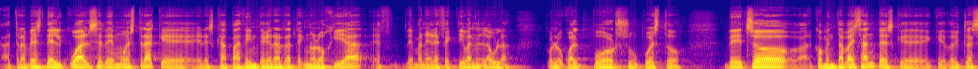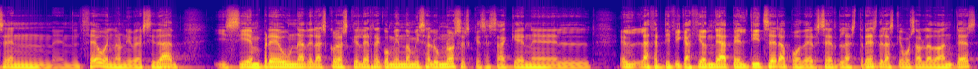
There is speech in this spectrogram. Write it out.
a través del cual se demuestra que eres capaz de integrar la tecnología de manera efectiva en el aula. Con lo cual, por supuesto. De hecho, comentabais antes que, doy clase en, el CEU, en la universidad, y siempre una de las cosas que les recomiendo a mis alumnos es que se saquen la certificación de Apple Teacher a poder ser las tres de las que hemos hablado antes,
